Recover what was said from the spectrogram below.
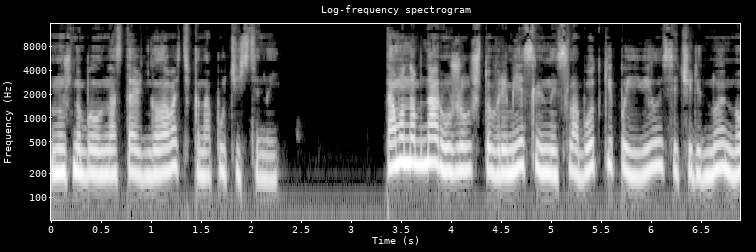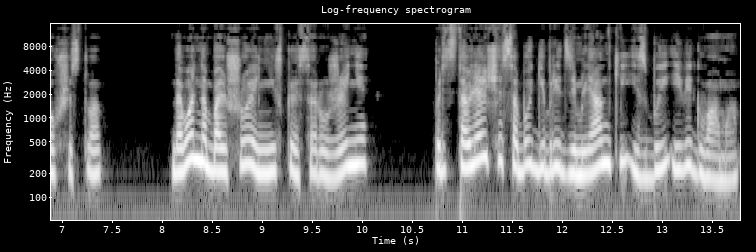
Нужно было наставить головастика на путь истинный. Там он обнаружил, что в ремесленной слободке появилось очередное новшество. Довольно большое низкое сооружение, представляющее собой гибрид землянки, избы и вигвама.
